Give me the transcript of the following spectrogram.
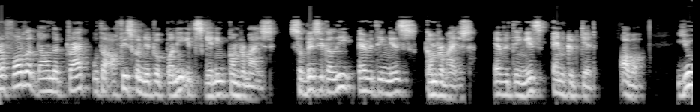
र फर्दर डाउन द ट्र्याक उता अफिसको नेटवर्क पनि it's getting compromise so basically everything is compromise everything is encrypted अब यो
